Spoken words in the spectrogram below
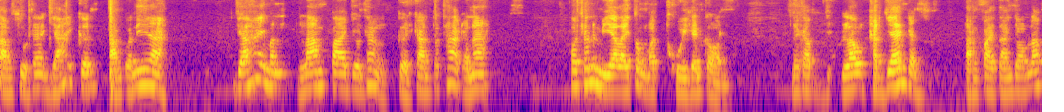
ต่ำสุดนะอย่าให้เกินต่ำกว่านี้นะอย่าให้มันลามปามจนทั้งเกิดการปะทะกันนะ เพราะฉะนั้นมีอะไรต้องมาคุยกันก่อนนะครับ เราขัดแย้งกันต่างฝ่ายต่างยอมรับ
